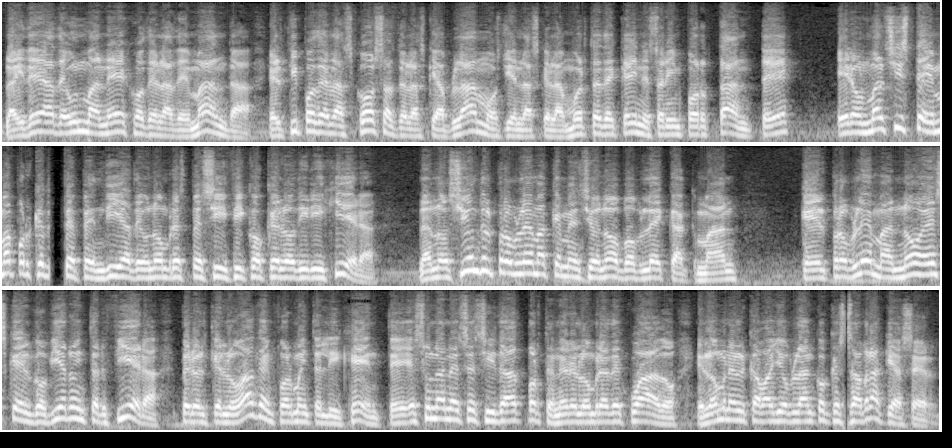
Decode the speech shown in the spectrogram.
La idea de un manejo de la demanda, el tipo de las cosas de las que hablamos y en las que la muerte de Keynes era importante, era un mal sistema porque dependía de un hombre específico que lo dirigiera. La noción del problema que mencionó Bob Leckman, que el problema no es que el gobierno interfiera, pero el que lo haga en forma inteligente es una necesidad por tener el hombre adecuado, el hombre en el caballo blanco que sabrá qué hacer.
